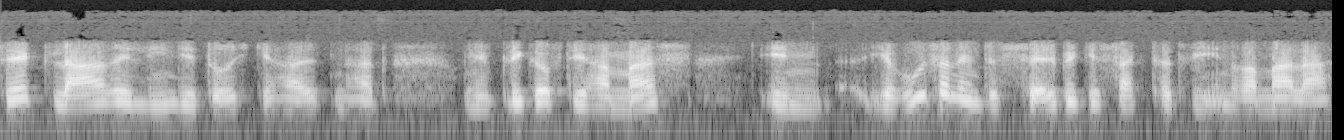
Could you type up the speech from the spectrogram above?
sehr klare Linie durchgehalten hat und im Blick auf die Hamas in Jerusalem dasselbe gesagt hat wie in Ramallah.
